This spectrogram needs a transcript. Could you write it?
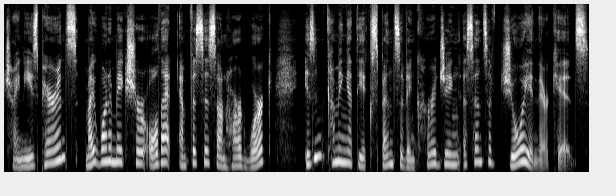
Chinese parents might want to make sure all that emphasis on hard work isn't coming at the expense of encouraging a sense of joy in their kids.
